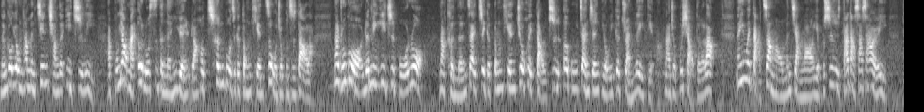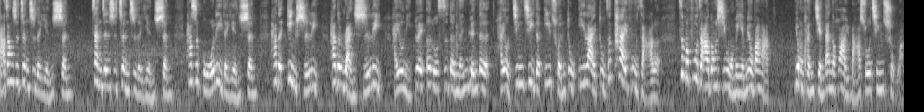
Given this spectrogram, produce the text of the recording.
能够用他们坚强的意志力啊，不要买俄罗斯的能源，然后撑过这个冬天，这我就不知道了。那如果人民意志薄弱，那可能在这个冬天就会导致俄乌战争有一个转捩点啊，那就不晓得了。那因为打仗啊，我们讲了，也不是打打杀杀而已，打仗是政治的延伸。战争是政治的延伸，它是国力的延伸，它的硬实力、它的软实力，还有你对俄罗斯的能源的，还有经济的依存度、依赖度，这太复杂了。这么复杂的东西，我们也没有办法用很简单的话语把它说清楚啊。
